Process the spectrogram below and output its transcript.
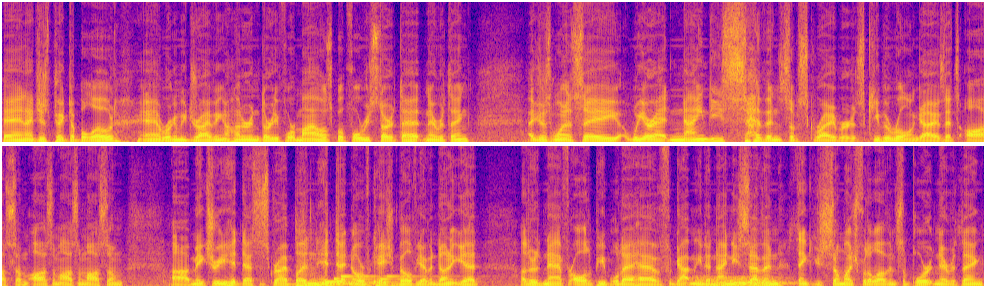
and I just picked up a load and we're gonna be driving 134 miles. Before we start that and everything I just want to say we are at 97 subscribers. Keep it rolling guys. That's awesome awesome awesome awesome. Uh, make sure you hit that subscribe button hit that notification bell if you haven't done it yet. Other than that for all the people that have got me to 97 thank you so much for the love and support and everything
